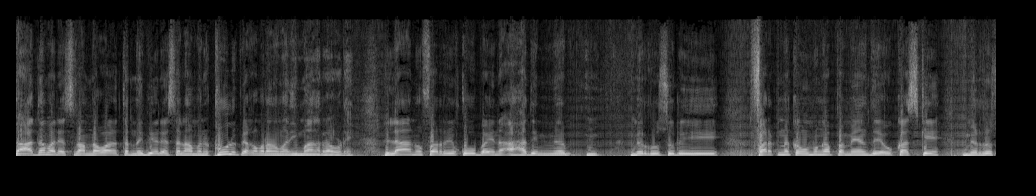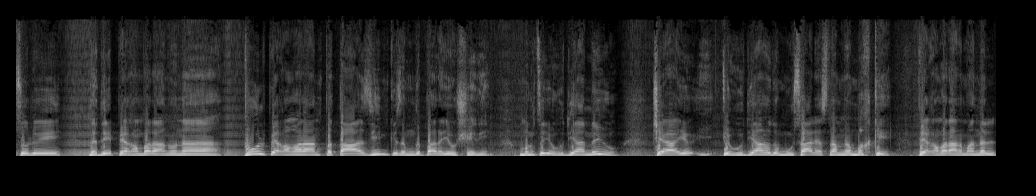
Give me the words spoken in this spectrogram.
د آدم علی السلام نه واره تر نبی علی السلام نه ټول پیغمبرانو باندې ایمان راوړې لا نفرق بین احد من رسله فرق نه کوم موږ په منځ د یو کس کې من رسله د دې پیغمبرانو نه ټول پیغمبران په تعظیم کې زموږ لپاره یو شی دي موږ ته يهوديان نه یو چې يهوديانو د موسی عليه السلام نه مخکې پیغمبران منل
